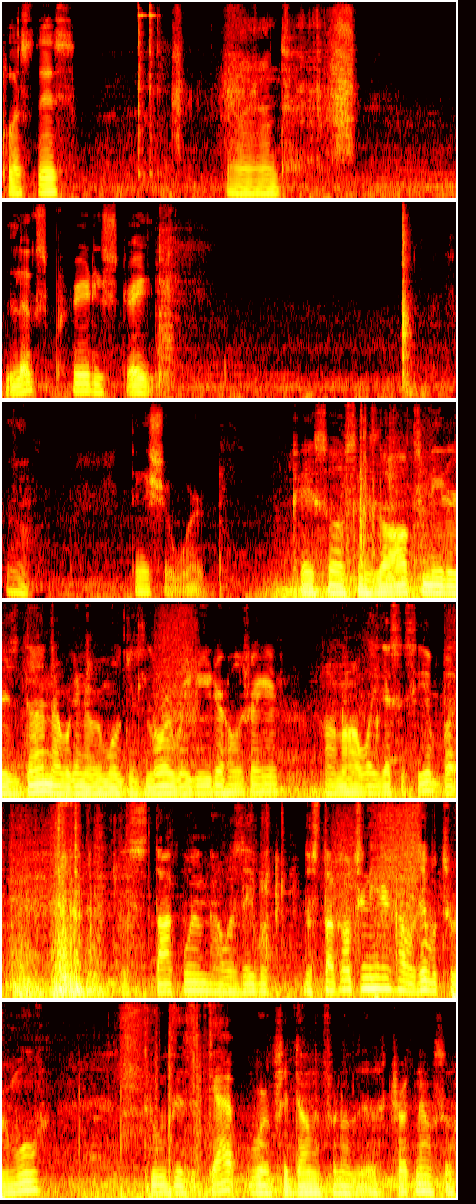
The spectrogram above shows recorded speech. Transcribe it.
plus this. And looks pretty straight. So i think it should work Okay, so since the alternator is done, now we're gonna remove this lower radiator hose right here. I don't know how well you guys can see it, but the stock one, I was able, the stock alternator, I was able to remove through this gap. We're upside down in front of the truck now, so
